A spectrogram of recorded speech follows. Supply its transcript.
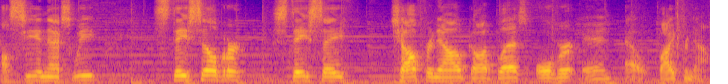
I'll see you next week. Stay sober, stay safe. Ciao for now. God bless. Over and out. Bye for now.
